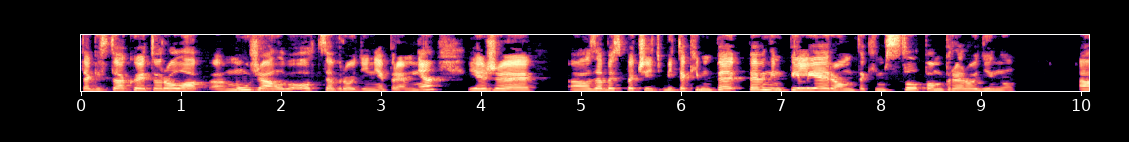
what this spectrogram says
takisto ako je to rola muža alebo otca v rodine pre mňa, je, že zabezpečiť, byť takým pe- pevným pilierom, takým stĺpom pre rodinu. A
